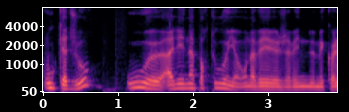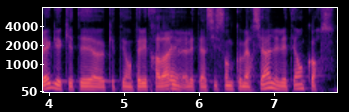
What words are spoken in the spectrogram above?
ou 4 jours ou euh, aller n'importe où. On avait, j'avais une de mes collègues qui était euh, qui était en télétravail. Elle était assistante commerciale. Elle était en Corse,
